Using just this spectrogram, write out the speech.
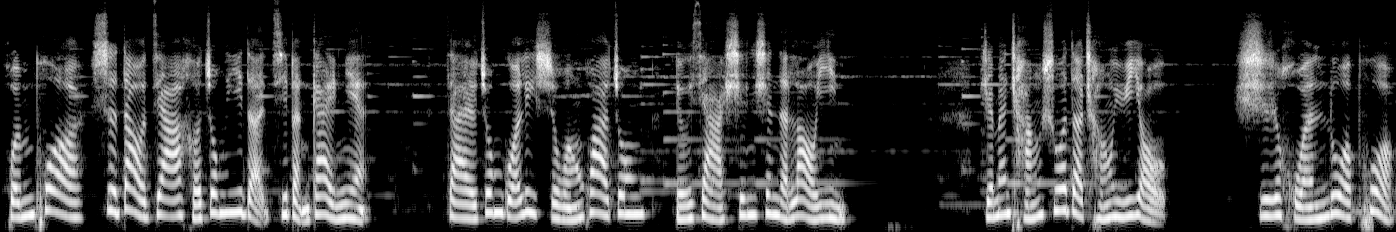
魂魄是道家和中医的基本概念，在中国历史文化中留下深深的烙印。人们常说的成语有“失魂落魄”“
